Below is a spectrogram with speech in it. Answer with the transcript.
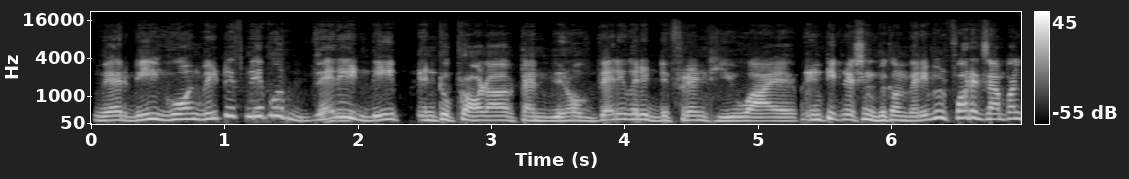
where we go and wait is we go very deep into product and you know very very different UI integrations become very good. For example,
